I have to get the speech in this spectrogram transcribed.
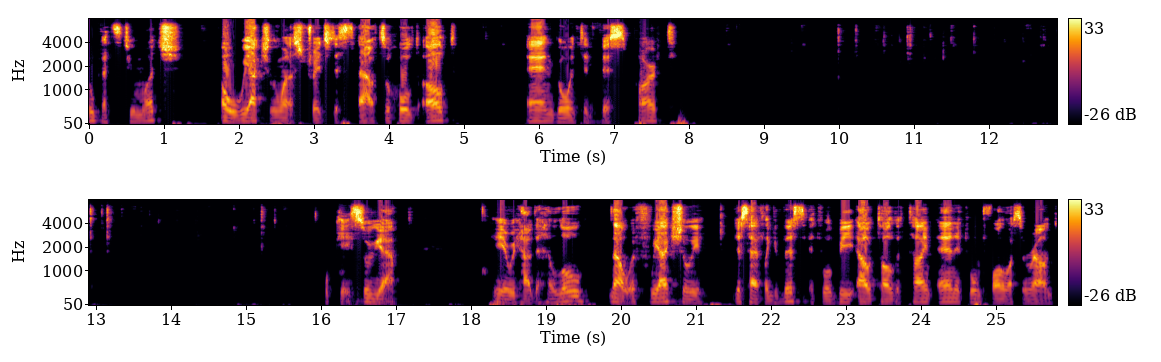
Nope, that's too much. Oh, we actually want to stretch this out. So hold Alt and go into this part. Okay, so yeah. Here we have the hello. Now, if we actually just have like this, it will be out all the time and it won't follow us around.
